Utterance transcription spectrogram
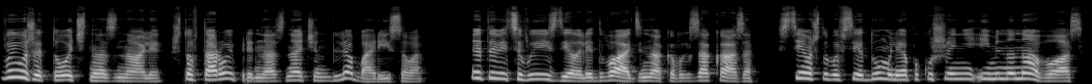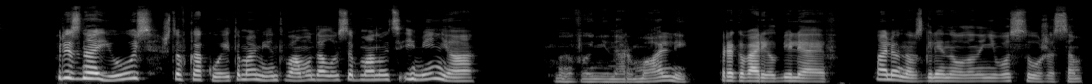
вы уже точно знали, что второй предназначен для Борисова. Это ведь вы сделали два одинаковых заказа, с тем, чтобы все думали о покушении именно на вас. Признаюсь, что в какой-то момент вам удалось обмануть и меня. Вы ненормальный, проговорил Беляев. Алена взглянула на него с ужасом.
